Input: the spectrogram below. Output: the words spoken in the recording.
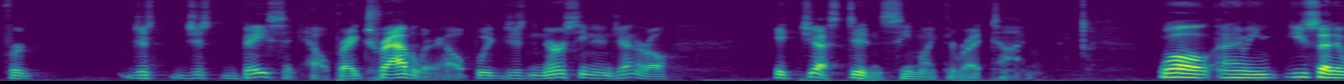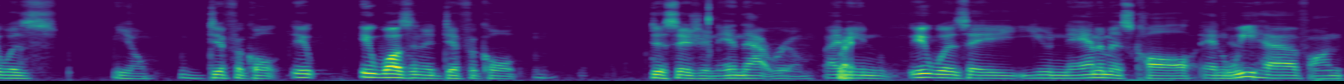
for just just basic help, right? Traveler help, with just nursing in general, it just didn't seem like the right time. Well, and I mean, you said it was, you know, difficult. It it wasn't a difficult decision in that room. I Right. mean, it was a unanimous call, and we have on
